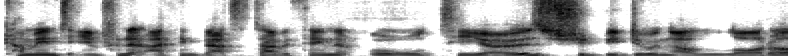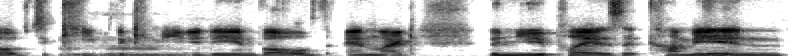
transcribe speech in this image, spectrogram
come into Infinite, I think that's the type of thing that all TOs should be doing a lot of to keep mm-hmm. the community involved. And like the new players that come in,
